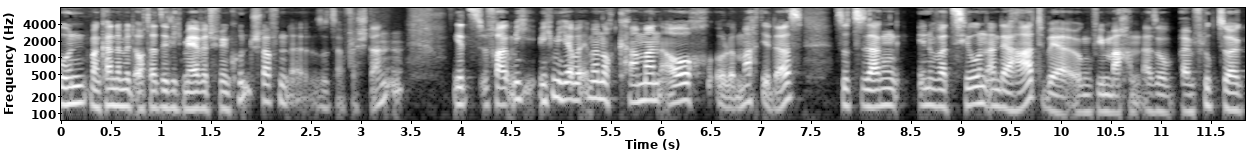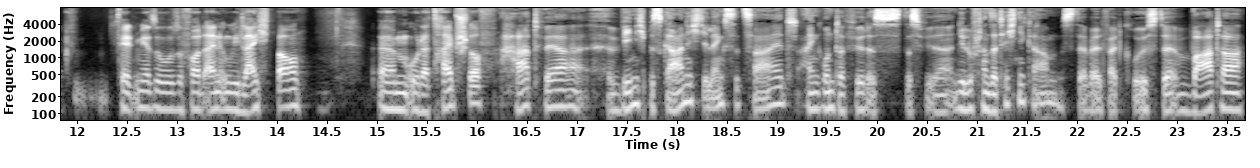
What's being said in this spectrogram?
Und man kann damit auch tatsächlich Mehrwert für den Kunden schaffen, äh, sozusagen verstanden. Jetzt fragt mich, ich mich aber immer noch, kann man auch oder macht ihr das sozusagen Innovation an der Hardware irgendwie machen? Also beim Flugzeug fällt mir so sofort ein irgendwie Leichtbau ähm, oder Treibstoff? Hardware äh, wenig bis gar nicht die längste Zeit. Ein Grund dafür, dass, dass wir die Lufthansa Technik haben, ist der weltweit größte Warter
